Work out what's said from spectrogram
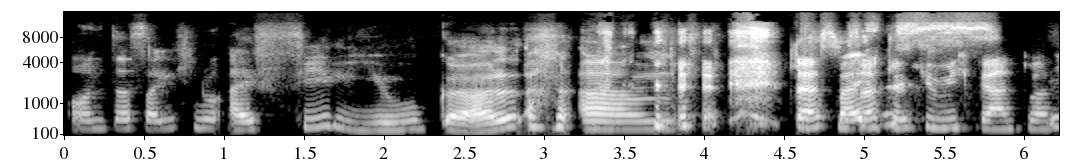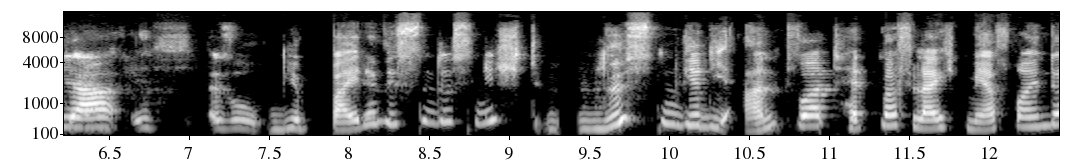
Und da sage ich nur, I feel you, girl. ähm, das ist auch gleich für mich beantwortet. ja, ich, also wir beide wissen das nicht. Wüssten wir die Antwort, hätten wir vielleicht mehr Freunde.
